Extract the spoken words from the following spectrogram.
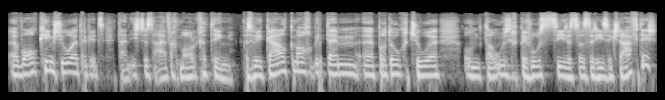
äh, Walking-Schuhe, da gibt's, dann ist das einfach Marketing. Es wird Geld gemacht mit dem äh, Produkt Schuhe und da muss ich bewusst sein, dass das ein riesiges Geschäft ist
